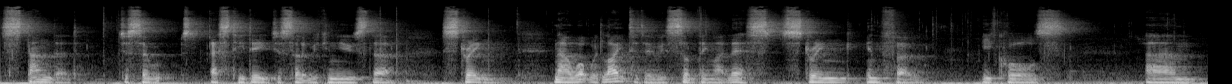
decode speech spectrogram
standard, just so std, just so that we can use the string. Now, what we'd like to do is something like this: string info equals um,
